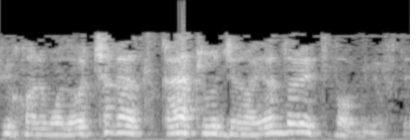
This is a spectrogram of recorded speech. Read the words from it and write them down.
توی خانواده ها چقدر قتل و جنایت داره اتفاق میفته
